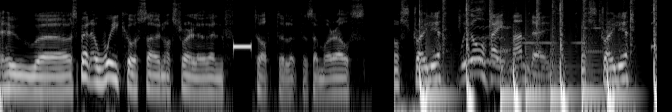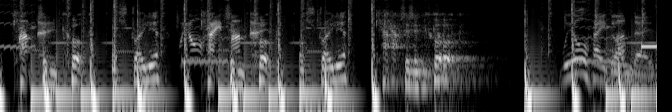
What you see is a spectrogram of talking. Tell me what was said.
Who uh, spent a week or so in Australia, then f***ed off to look for somewhere else. Australia. We all hate Mondays. Australia. Captain Cook. Australia. We all hate Captain Mondays. Cook. Australia. Captain Cook. We all hate Mondays.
